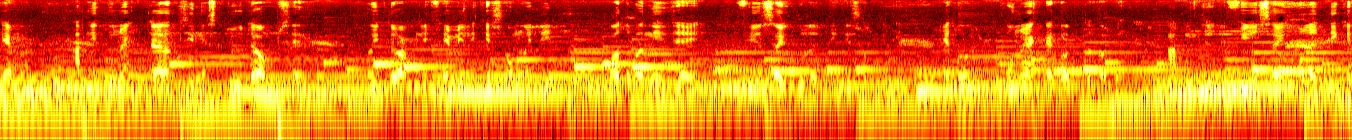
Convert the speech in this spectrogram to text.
কেমন? আপনি কোনো একটা জিনিস দুইটা অপশন হয়তো আপনি ফ্যামিলিকে সময় দিন অথবা নিজে ফিউচার গোলের দিকে সময় দিন। এখন কোনো একটা করতে হবে। আপনি যদি ফিউচার গোলের দিকে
